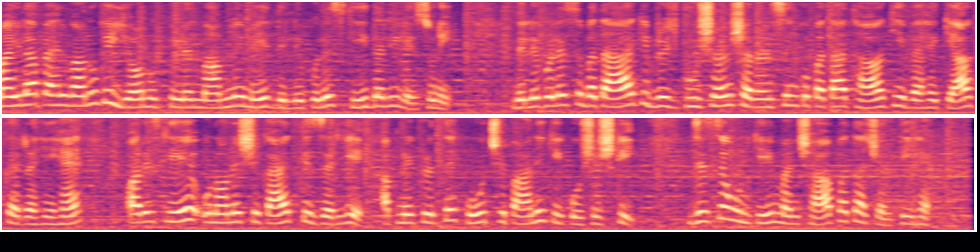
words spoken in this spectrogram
महिला पहलवानों के यौन उत्पीड़न मामले में दिल्ली पुलिस की दलीलें सुनी। दिल्ली पुलिस ने बताया कि ब्रिजभूषण शरण सिंह को पता था कि वह क्या कर रहे हैं और इसलिए उन्होंने शिकायत के ज़रिए अपने कृत्य को छिपाने की कोशिश की, जिससे उनकी मंशा पता चलती है।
